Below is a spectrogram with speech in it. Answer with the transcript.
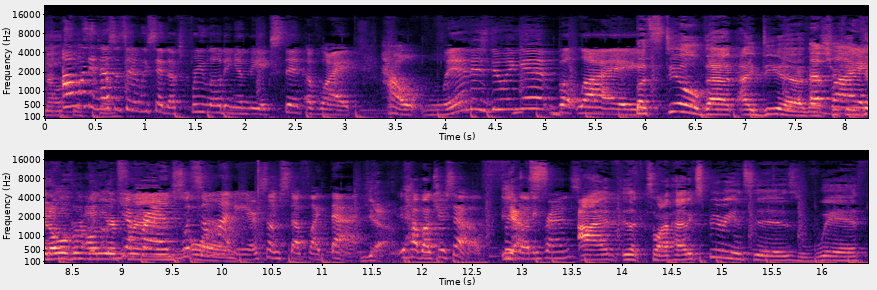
No, I wouldn't necessarily say that's freeloading in the extent of like how Lynn is doing it, but like. But still, that idea that of, you can like, get over on your, friends, with or, some money or some stuff like that. Yeah. How about yourself? Freeloading Yes. friends? I've look, so I've had experiences with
